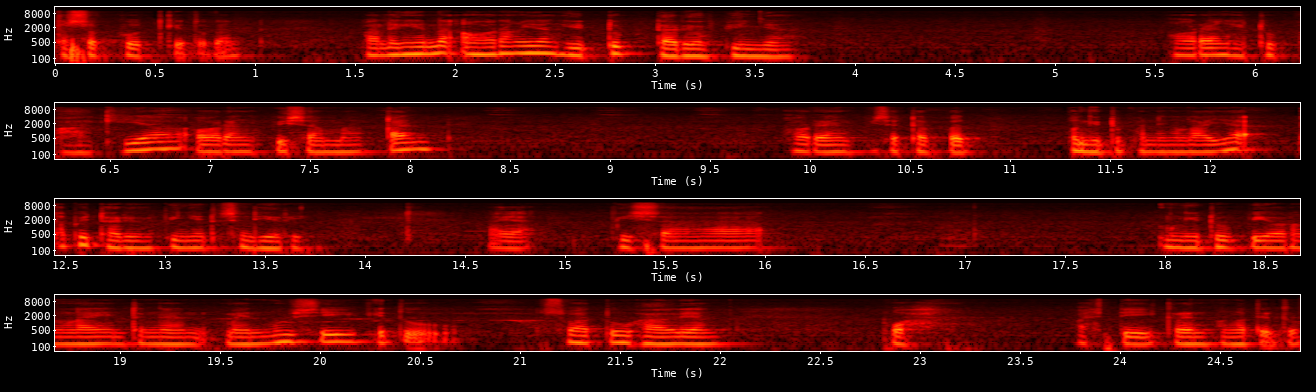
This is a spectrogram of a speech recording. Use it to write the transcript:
tersebut gitu kan. Paling enak orang yang hidup dari hobinya orang yang hidup bahagia orang yang bisa makan orang yang bisa dapat penghidupan yang layak tapi dari hobinya itu sendiri. Kayak bisa menghidupi orang lain dengan main musik itu suatu hal yang wah pasti keren banget itu.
